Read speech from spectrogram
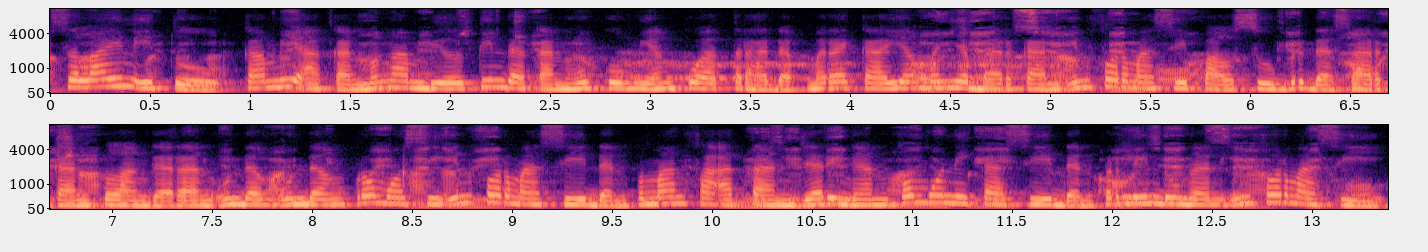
Selain itu, kami akan mengambil tindakan hukum yang kuat terhadap mereka yang menyebarkan informasi palsu berdasarkan pelanggaran Undang-Undang Promosi Informasi dan Pemanfaatan pemanfaatan jaringan komunikasi dan perlindungan informasi,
